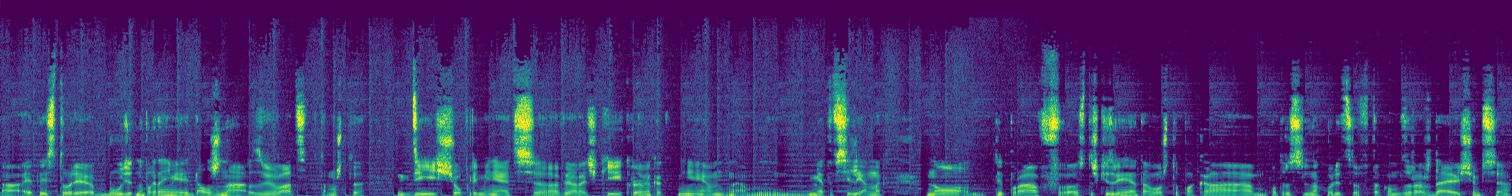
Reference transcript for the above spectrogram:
эта история будет, ну, по крайней мере, должна развиваться, потому что где еще применять э, VR-очки, кроме как не метавселенных? Но ты прав э, с точки зрения того, что пока отрасль находится в таком зарождающемся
